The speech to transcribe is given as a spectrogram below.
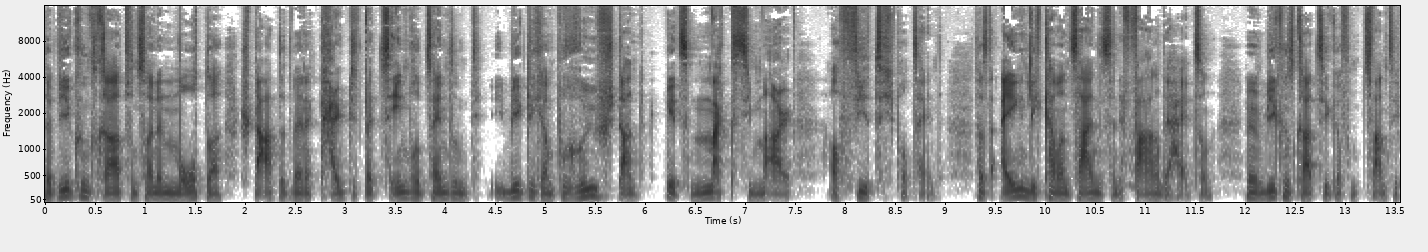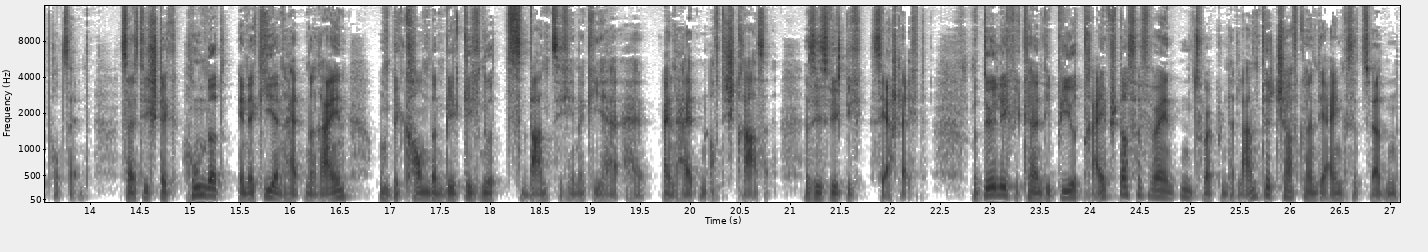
Der Wirkungsgrad von so einem Motor startet, wenn er kalt ist, bei 10% und wirklich am Prüfstand geht es maximal auf 40 Prozent. Das heißt, eigentlich kann man sagen, das ist eine fahrende Heizung. Haben einen Wirkungsgrad circa von 20 Prozent. Das heißt, ich stecke 100 Energieeinheiten rein und bekomme dann wirklich nur 20 Energieeinheiten auf die Straße. Das ist wirklich sehr schlecht. Natürlich, wir können die Biotreibstoffe verwenden, zum Beispiel in der Landwirtschaft können die eingesetzt werden,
